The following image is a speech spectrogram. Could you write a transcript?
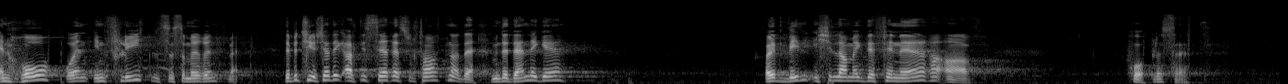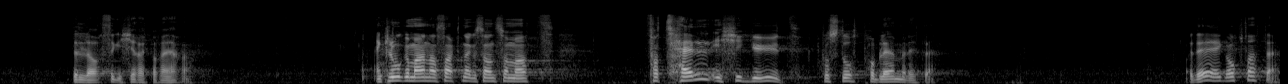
en håp og en innflytelse som er rundt meg. Det betyr ikke at jeg alltid ser resultatene av det, men det er den jeg er. Og jeg vil ikke la meg definere av håpløshet. Det lar seg ikke reparere. En klok mann har sagt noe sånt som at Fortell ikke Gud hvor stort problemet ditt er. Og Det er jeg opptatt av.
